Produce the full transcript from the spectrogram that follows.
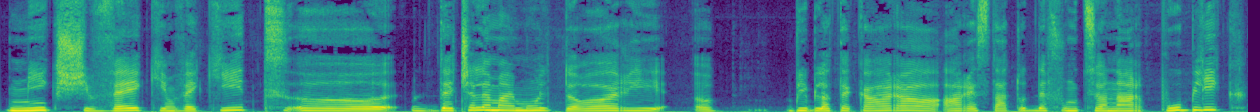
mic și vechi, învechit. Uh, de cele mai multe ori, uh, bibliotecara are statut de funcționar public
